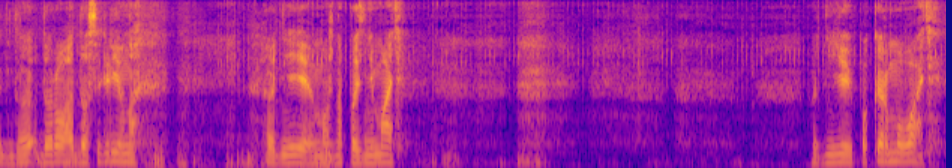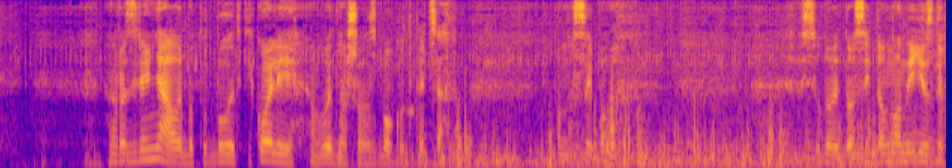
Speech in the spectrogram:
До- Дорога досить рівна. Однією можна познімати. Однією покермувати. Розрівняли, бо тут були такі колії, видно, що збоку така ця понасипала. Сюди досить давно не їздив.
